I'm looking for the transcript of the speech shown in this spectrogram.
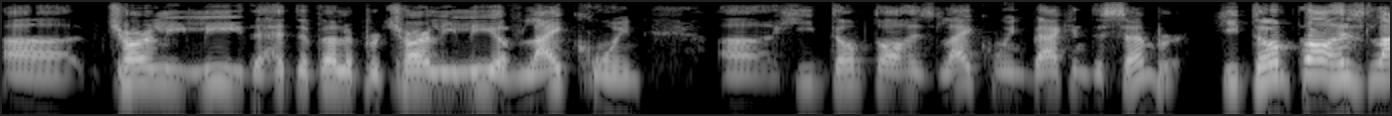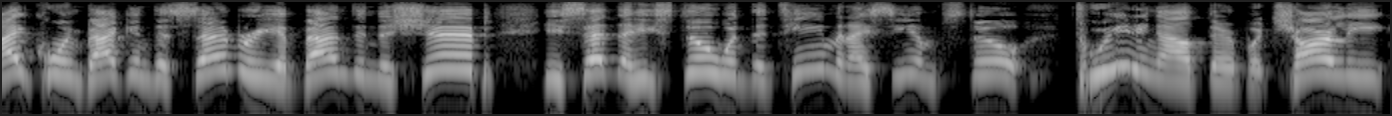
uh, Charlie Lee, the head developer Charlie Lee of Litecoin, uh, he dumped all his Litecoin back in December. He dumped all his Litecoin back in December. He abandoned the ship. He said that he's still with the team, and I see him still tweeting out there. But Charlie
